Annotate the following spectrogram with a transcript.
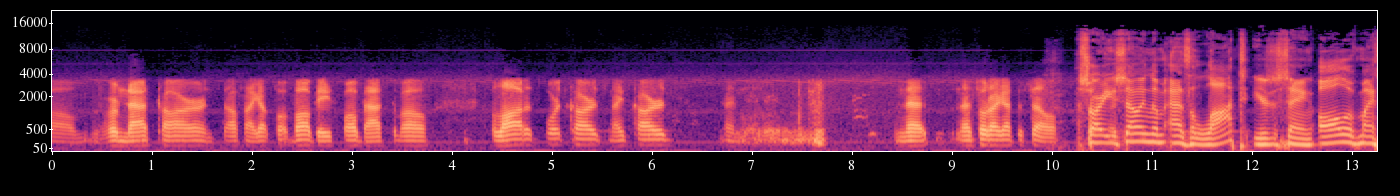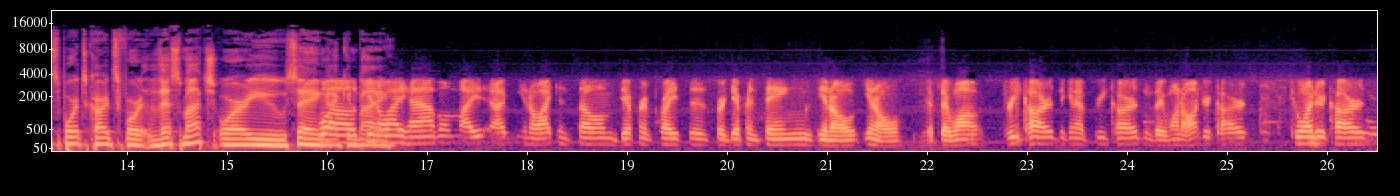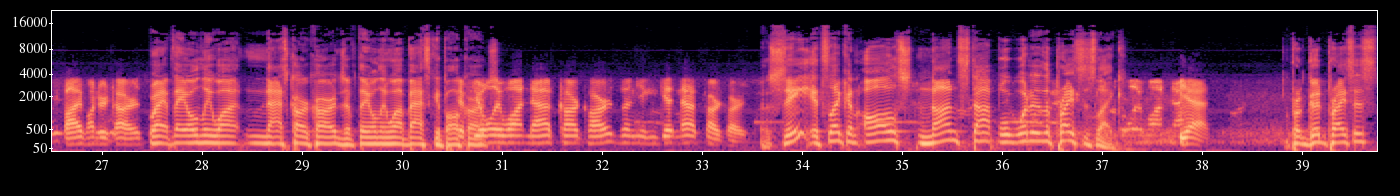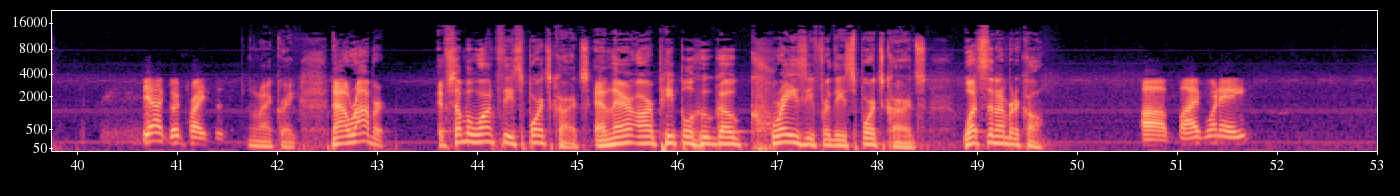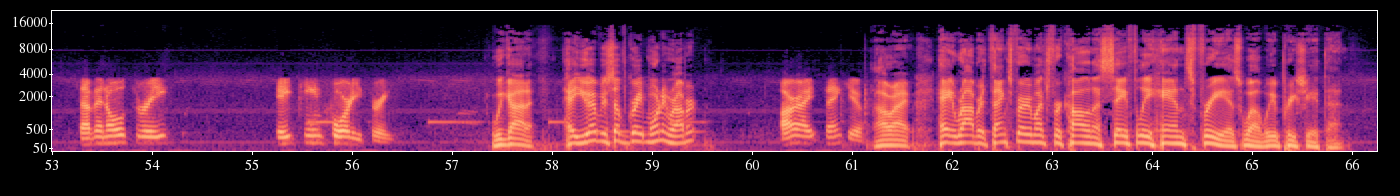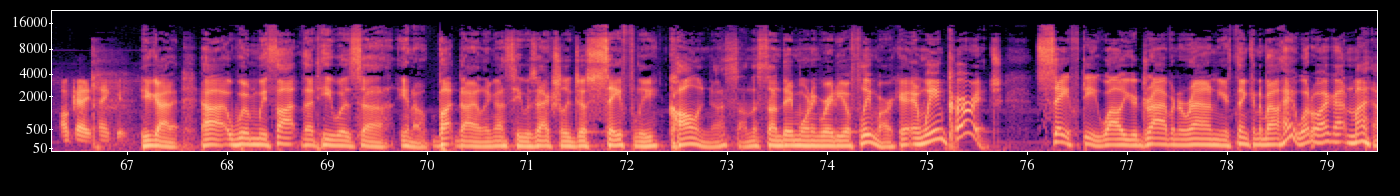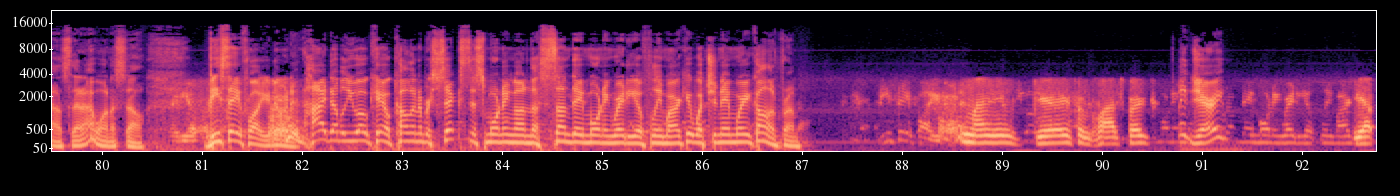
um, from NASCAR and stuff. And I got football, baseball, basketball, a lot of sports cards, nice cards. And and that that's what I got to sell. So are you selling them as a lot? You're just saying all of my sports cards for this much, or are you saying I Well, can buy? you know, I have them. I, I, you know, I can sell them different prices for different things. You know, you know, if they want three cards, they can have three cards. If they want hundred cards, two hundred cards, five hundred cards. right. If they only want NASCAR cards, if they only want basketball If cards. If you only want NASCAR cards, then you can get NASCAR cards. See, it's like an all s- nonstop. Well, what are the prices like? Yes. For good prices? Yeah, good prices. All right, great. Now, Robert, if someone wants these sports cards, and there are people who go crazy for these sports cards, what's the number to call? Uh, 518 703 1843. We got it. Hey, you have yourself a great morning, Robert. All right. Thank you. All right. Hey, Robert, thanks very much for calling us safely hands free as well. We appreciate that. Okay. Thank you. You got it. Uh, when we thought that he was, uh, you know, butt dialing us, he was actually just safely calling us on the Sunday morning radio flea market. And we encourage safety while you're driving around and you're thinking about, hey, what do I got in my house that I want to sell? Be safe while you're doing it. Hi, WOKO, caller number six this morning on the Sunday morning radio flea market. What's your name? Where are you calling from? My name's Jerry from Plattsburgh. Hey, Jerry. Sunday morning radio flea market. Yep.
